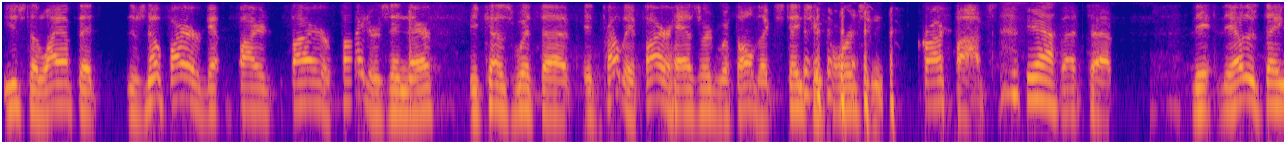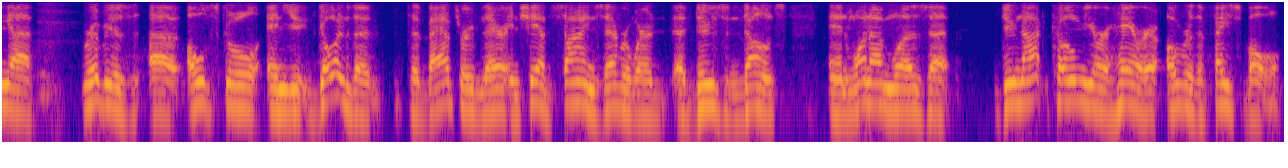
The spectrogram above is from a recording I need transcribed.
used to laugh that there's no fire get fired firefighters in there because with uh, it's probably a fire hazard with all the extension cords and crock pots. Yeah. but uh, the the other thing, uh, Ruby is uh, old school, and you go into the the bathroom there, and she had signs everywhere, uh, do's and don'ts, and one of them was, uh, "Do not comb your hair over the face bowl."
